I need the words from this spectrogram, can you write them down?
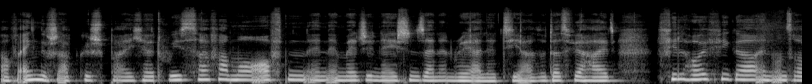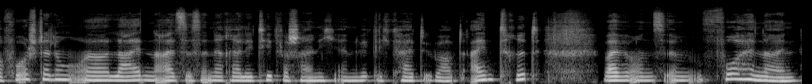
auf Englisch abgespeichert. We suffer more often in imagination than in reality. Also, dass wir halt viel häufiger in unserer Vorstellung äh, leiden, als es in der Realität wahrscheinlich in Wirklichkeit überhaupt eintritt, weil wir uns im Vorhinein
